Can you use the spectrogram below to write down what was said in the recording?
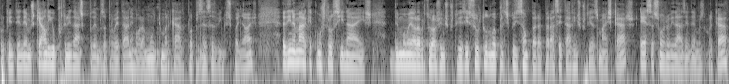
porque entendemos que há ali oportunidades que podemos aproveitar, embora muito marcado pela presença de vinhos espanhóis. A Dinamarca, que mostrou sinais de uma maior abertura aos vinhos portugueses e, sobretudo, uma predisposição para, para aceitar vinhos portugueses mais caros. Essas são as novidades em termos de mercado.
